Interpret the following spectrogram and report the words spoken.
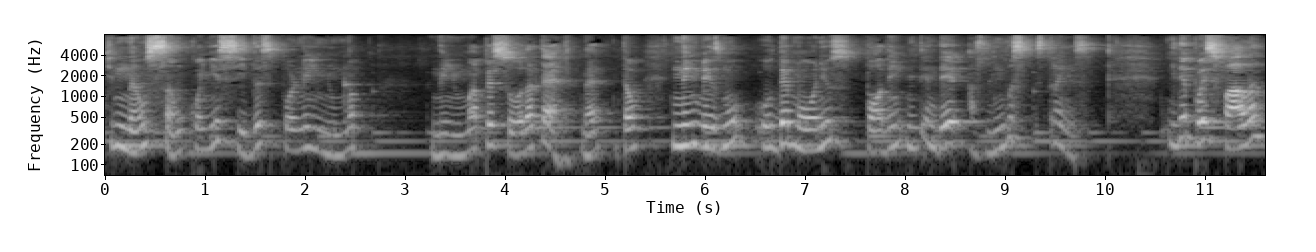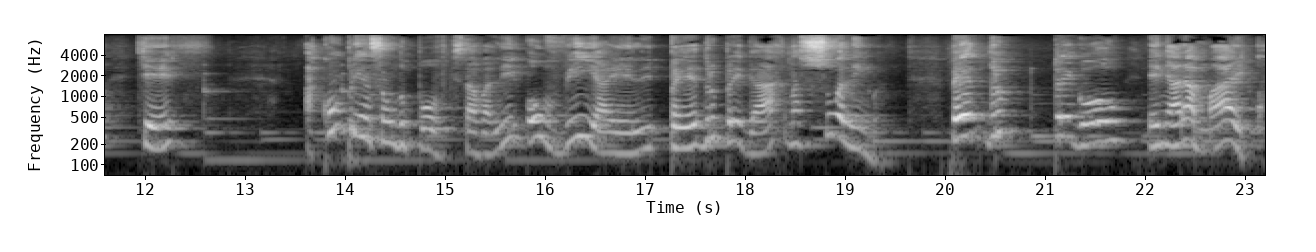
que não são conhecidas por nenhuma nenhuma pessoa da Terra, né? Então, nem mesmo os demônios podem entender as línguas estranhas. E depois fala que a compreensão do povo que estava ali ouvia ele, Pedro, pregar na sua língua. Pedro pregou em aramaico,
